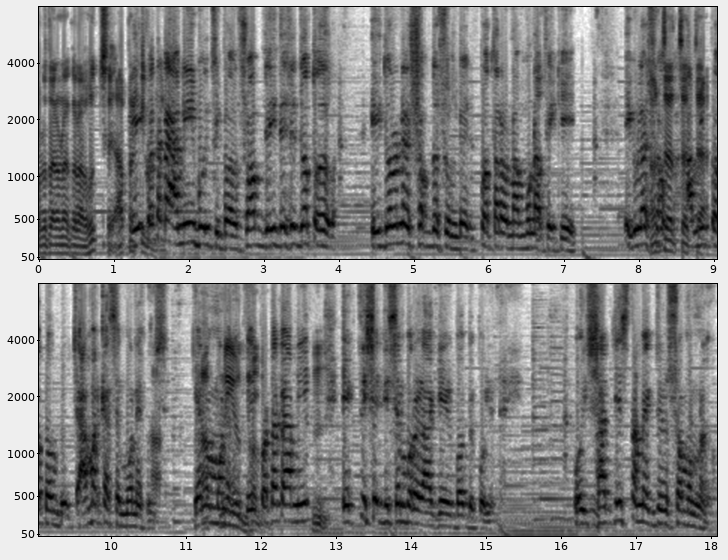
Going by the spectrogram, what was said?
প্রতারণা করা হচ্ছে? এই কথাটা আমি বলছি সব যেই দেশে যত এই ধরনের শব্দ শুনবেন প্রতারণা মুনাফিকি এগুলা সব আচ্ছা, আচ্ছা, আমি আচ্ছা। প্রথম বলছি আমার কাছে মনে হয়েছে কেন মনে হচ্ছে? এই কথাটা আমি একত্রিশে ডিসেম্বরের আগে ভাবে বলি নাই। ওই সার্জিস নামে একজন সমন্বয়ক।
